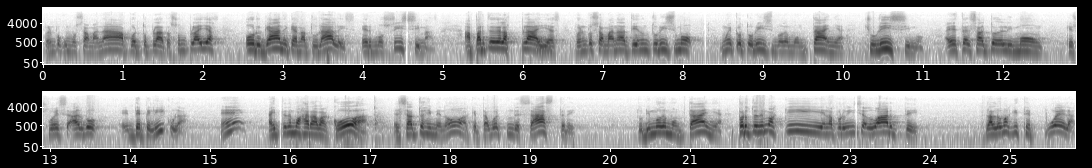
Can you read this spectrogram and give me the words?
por ejemplo como Samaná, Puerto Plata, son playas orgánicas, naturales, hermosísimas. Aparte de las playas, por ejemplo Samaná tiene un turismo, un ecoturismo de montaña, chulísimo. Ahí está el Salto de Limón, que eso es algo eh, de película. ¿eh? Ahí tenemos Jarabacoa, el Salto de Jimenoa, que está vuelto un desastre. Turismo de montaña. Pero tenemos aquí en la provincia de Duarte, la Loma Quistepuela,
